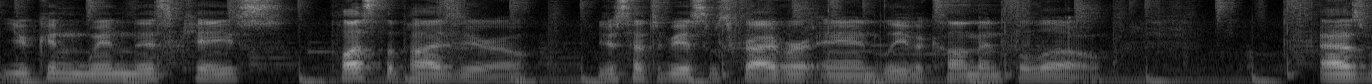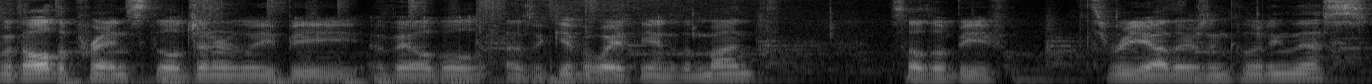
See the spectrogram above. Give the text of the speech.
you can win this case plus the Pi Zero. You just have to be a subscriber and leave a comment below. As with all the prints, they'll generally be available as a giveaway at the end of the month. So there'll be three others including this.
